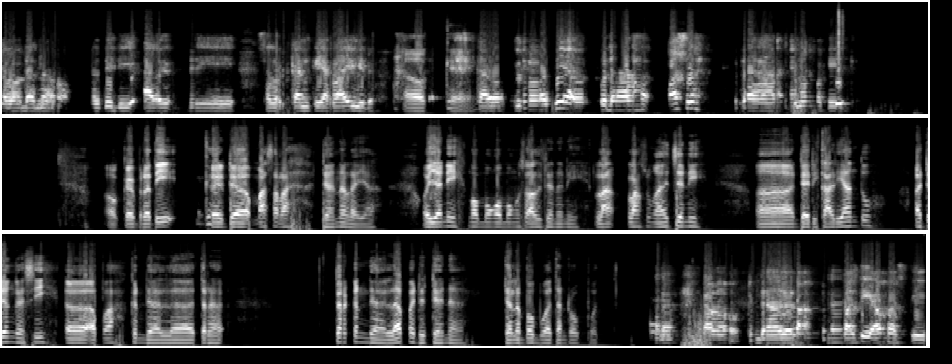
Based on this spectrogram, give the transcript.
Kalau dana nanti di disalurkan ke yang lain gitu Oke. kalau kalau dia udah pas lah udah enak pakai itu Oke, berarti gak ada masalah dana lah ya. Oh ya nih, ngomong-ngomong soal dana nih, la- langsung aja nih. Eh, dari kalian tuh ada nggak sih eh, apa kendala ter- terkendala pada dana dalam pembuatan robot? Nah, kalau kendala pasti ya pasti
